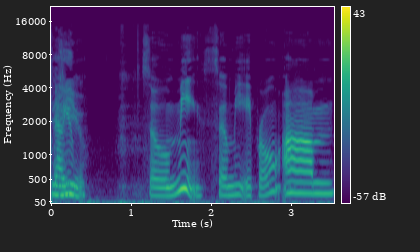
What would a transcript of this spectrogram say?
Now You. you. So me, so me, April. Um,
